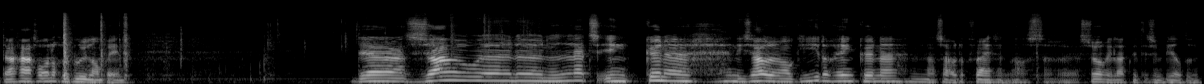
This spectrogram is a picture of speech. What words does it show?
daar gaan gewoon nog de vloeilampen in. Daar zouden de leds in kunnen. En die zouden ook hier doorheen kunnen. En dan zou het ook fijn zijn als er... Eh, sorry, laat ik dit eens in beeld doen.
